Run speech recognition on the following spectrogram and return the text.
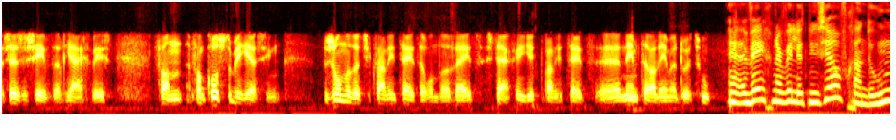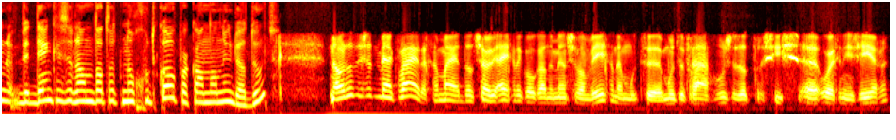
76 jaar geweest, van, van kostenbeheersing. Zonder dat je kwaliteit eronder leidt. Sterker, je kwaliteit eh, neemt er alleen maar door toe. Ja, en Wegener wil het nu zelf gaan doen. Denken ze dan dat het nog goedkoper kan dan u dat doet? Nou, dat is het merkwaardige. Maar dat zou je eigenlijk ook aan de mensen van Wegener moeten, moeten vragen hoe ze dat precies eh, organiseren.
